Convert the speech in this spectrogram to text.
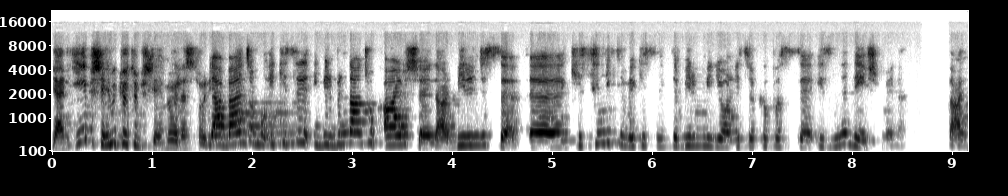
yani iyi bir şey mi kötü bir şey mi öyle sorayım. Ya bence bu ikisi birbirinden çok ayrı şeyler. Birincisi e, kesinlikle ve kesinlikle 1 milyon litre kapasite izni değişmeli. Ben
